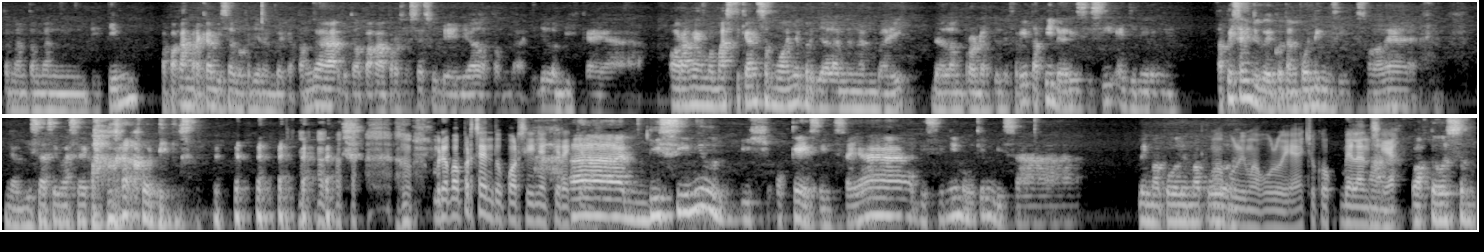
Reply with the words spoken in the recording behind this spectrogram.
teman-teman di tim, apakah mereka bisa bekerja dengan baik atau enggak, gitu. Apakah prosesnya sudah ideal atau enggak. Jadi lebih kayak orang yang memastikan semuanya berjalan dengan baik dalam produk delivery, tapi dari sisi engineeringnya. Tapi saya juga ikutan coding sih, soalnya nggak bisa sih mas saya kalau nggak coding. Berapa persen tuh porsinya kira-kira? Uh, di sini lebih oke okay sih. Saya di sini mungkin bisa 50 50. 50 50 ya, cukup balance Nah, ya. waktu se-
